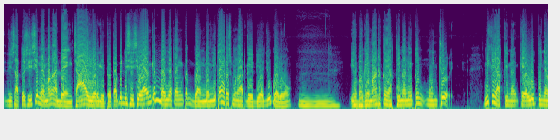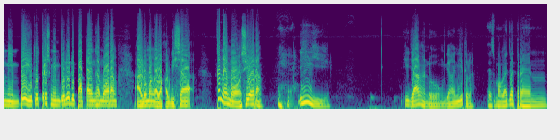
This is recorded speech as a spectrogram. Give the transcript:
di satu sisi memang ada yang cair gitu, tapi di sisi lain kan banyak yang tegang dan kita harus menghargai dia juga dong. Hmm. Ya bagaimana keyakinan itu muncul? Ini keyakinan kayak lu punya mimpi gitu, terus mimpi lu dipatahin sama orang, ah lu mah gak bakal bisa. Kan emosi orang. Ih. Ih jangan dong, jangan gitu lah. ya semoga aja tren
